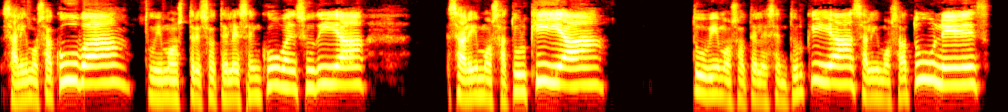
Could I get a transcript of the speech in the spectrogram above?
Salimos a Cuba, tuvimos tres hoteles en Cuba en su día, salimos a Turquía, tuvimos hoteles en Turquía, salimos a Túnez,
